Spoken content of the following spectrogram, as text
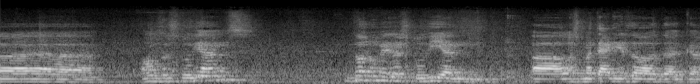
Eh, els estudiants no només estudien eh, les matèries de, de, que,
